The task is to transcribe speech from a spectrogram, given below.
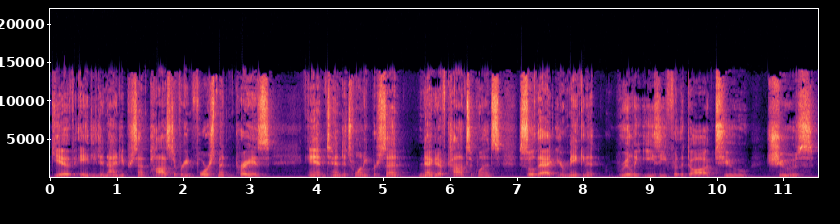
give 80 to 90% positive reinforcement and praise and 10 to 20% negative consequence so that you're making it really easy for the dog to choose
